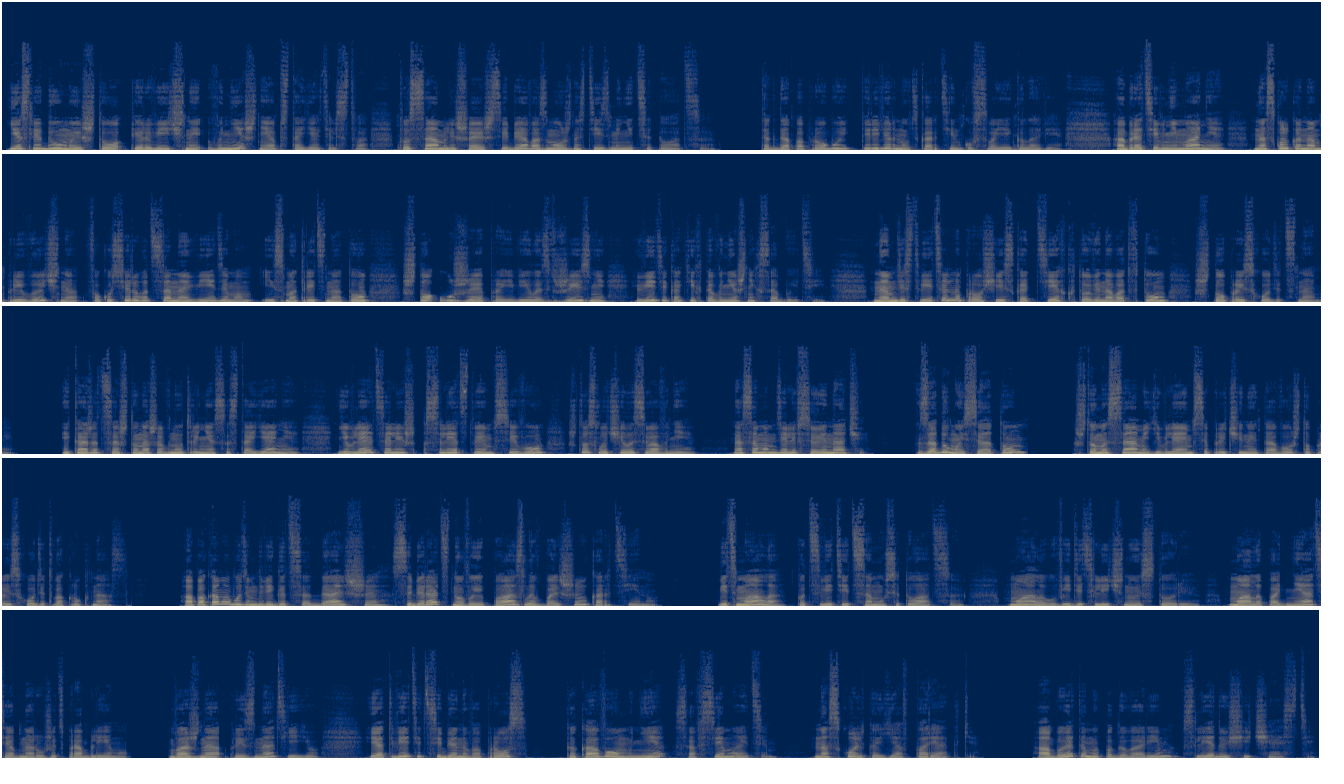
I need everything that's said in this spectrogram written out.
Если думаешь, что первичны внешние обстоятельства, то сам лишаешь себя возможности изменить ситуацию. Тогда попробуй перевернуть картинку в своей голове. Обрати внимание, насколько нам привычно фокусироваться на видимом и смотреть на то, что уже проявилось в жизни в виде каких-то внешних событий. Нам действительно проще искать тех, кто виноват в том, что происходит с нами. И кажется, что наше внутреннее состояние является лишь следствием всего, что случилось вовне. На самом деле все иначе. Задумайся о том, что мы сами являемся причиной того, что происходит вокруг нас. А пока мы будем двигаться дальше, собирать новые пазлы в большую картину. Ведь мало подсветить саму ситуацию, мало увидеть личную историю, мало поднять и обнаружить проблему. Важно признать ее и ответить себе на вопрос, каково мне со всем этим, насколько я в порядке. Об этом мы поговорим в следующей части.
